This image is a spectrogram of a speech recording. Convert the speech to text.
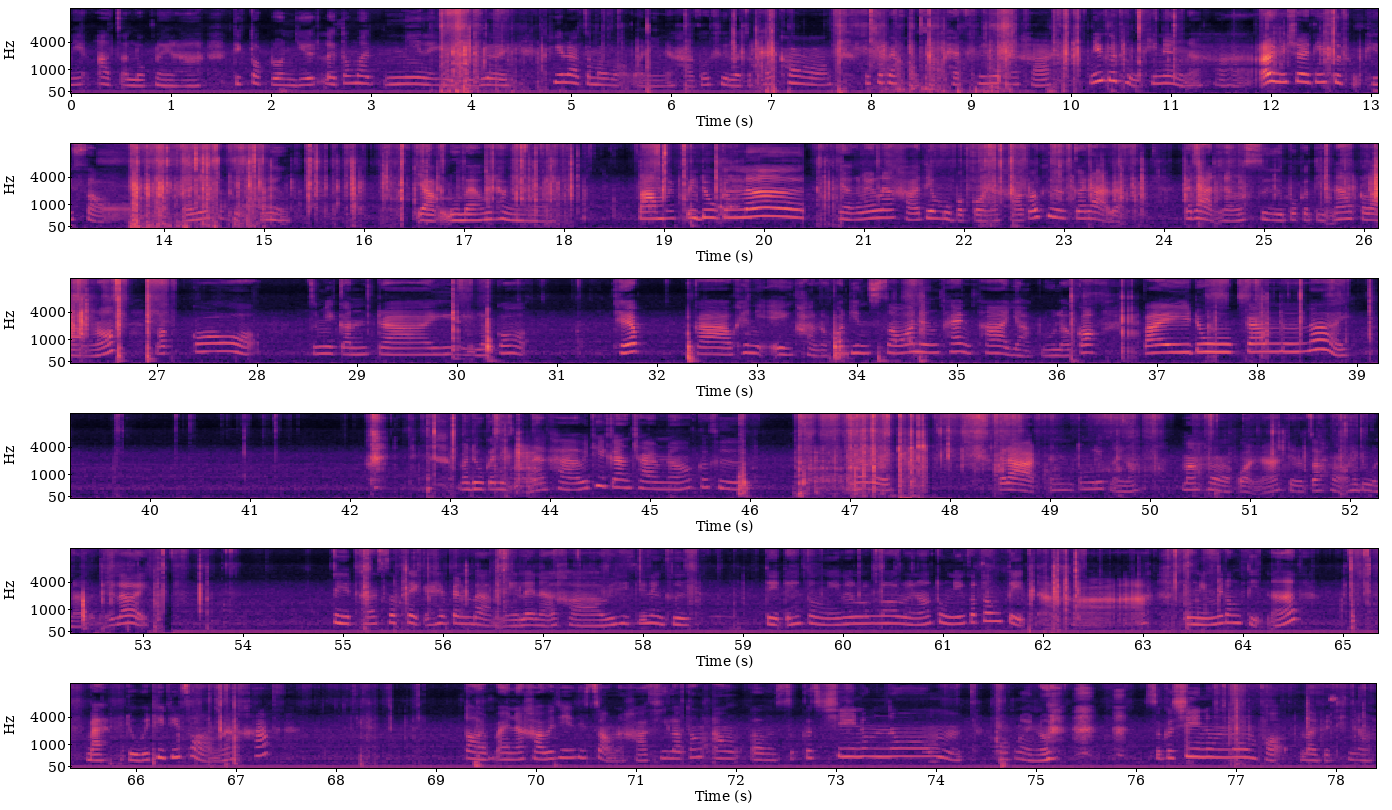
นนี้อาจจะลกหน่อยนะคะ TikTok โดนยึดเลยต้องมานี่ใน YouTube เลย ที่เราจะมาบอกวันนี้นะคะ ก็คือเราจะแพ็คของไม่ใช่แพ็คของสิแพ็คให้ลูกนะคะ นี่คือถุงที่หนึ่งนะคะเอ้ยไม่ใช่นี่คือถุงที่สองและนี่คือถุงที่หนึ่งอยากรู้ไหมว่าทำยังไงตามไปดูกันเลย อย่างแรกนะคะ เตรียมอุปกรณ์นะคะ ก็คือกระดาษแบบกระดาษหนังสือปกติหน้ากลางเนาะแล้วก็ จะมีกันไกรแล้วก็เทปกาวแค่นี้เองค่ะ แล้วก็ดินสอหนึ่งแท่งถ้าอยากรู้แล้วก็ไปดูกันเลย มาดูกันอีกนะคะ วิธีการใช้เนาะก็คือนี่เลยกระดาษอันต้องรีบหน่อยเนาะมาห่อก่อนนะ เดี๋ยวจะห่อให้ดูนะแบบนี้เลย ติดพลาสติกให้เป็นแบบนี้เลยนะคะ วิธีที่หนึ่งคือ ติดให้ตรงนี้เลยรอบๆเลยเนาะตรงนี้ก็ต้องติดนะคะ ตรงนี้ไม่ต้องติดนะไปดูวิธีที่สองนะคะ ต่อไปนะคะวิธีที่สองนะคะ คือเราต้องเอาเอ่อสกุชชี่นุ่มๆพกหน่อยหน่อยสกุชชี่นุ่มๆเพราะมันเป็นที่นอน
